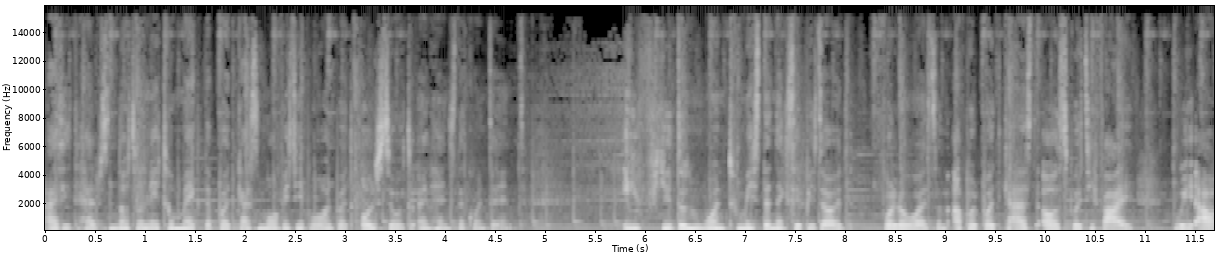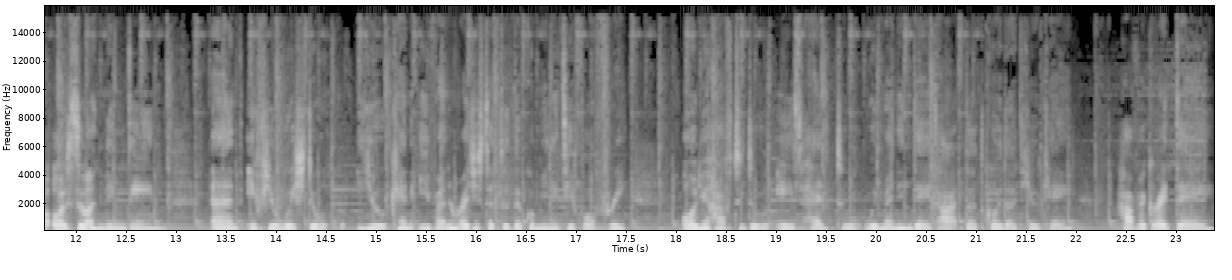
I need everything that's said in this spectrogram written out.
as it helps not only to make the podcast more visible, but also to enhance the content. If you don't want to miss the next episode, follow us on Apple Podcast or Spotify. We are also on LinkedIn. And if you wish to, you can even register to the community for free. All you have to do is head to womenindata.co.uk. Have a great day.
